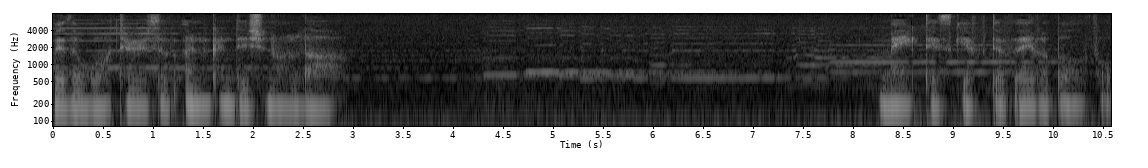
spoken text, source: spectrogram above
with the waters of unconditional love. Make this gift available for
